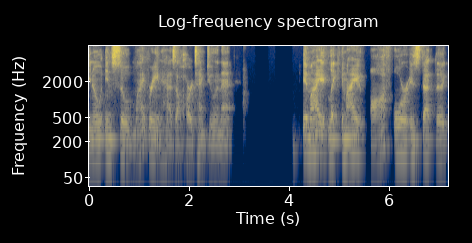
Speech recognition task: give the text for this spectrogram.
you know and so my brain has a hard time doing that. Am i like am i off or is that the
